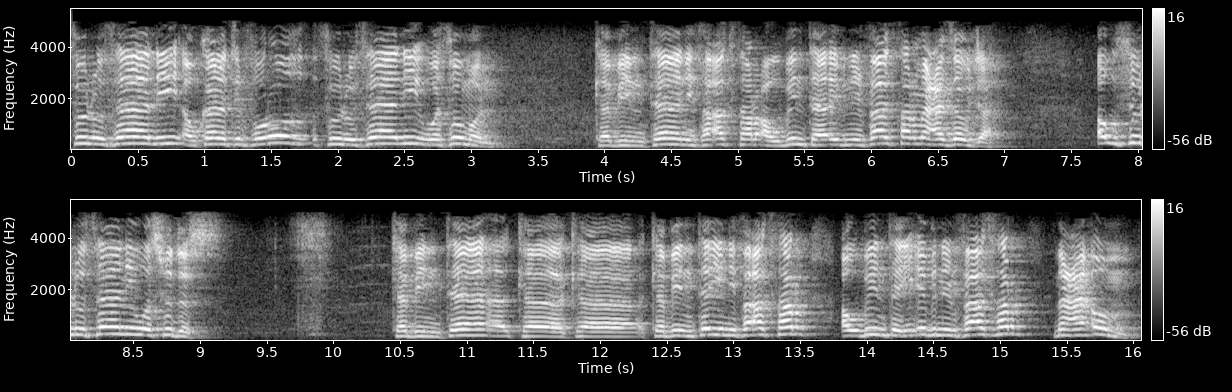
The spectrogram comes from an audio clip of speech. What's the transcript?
ثلثان أو كانت الفروض ثلثان وثمن. كبنتان فأكثر أو بنت ابن فأكثر مع زوجة أو ثلثان وسدس. كبنتا ك ك كبنتين فأكثر أو بنتي ابن فأكثر مع أم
